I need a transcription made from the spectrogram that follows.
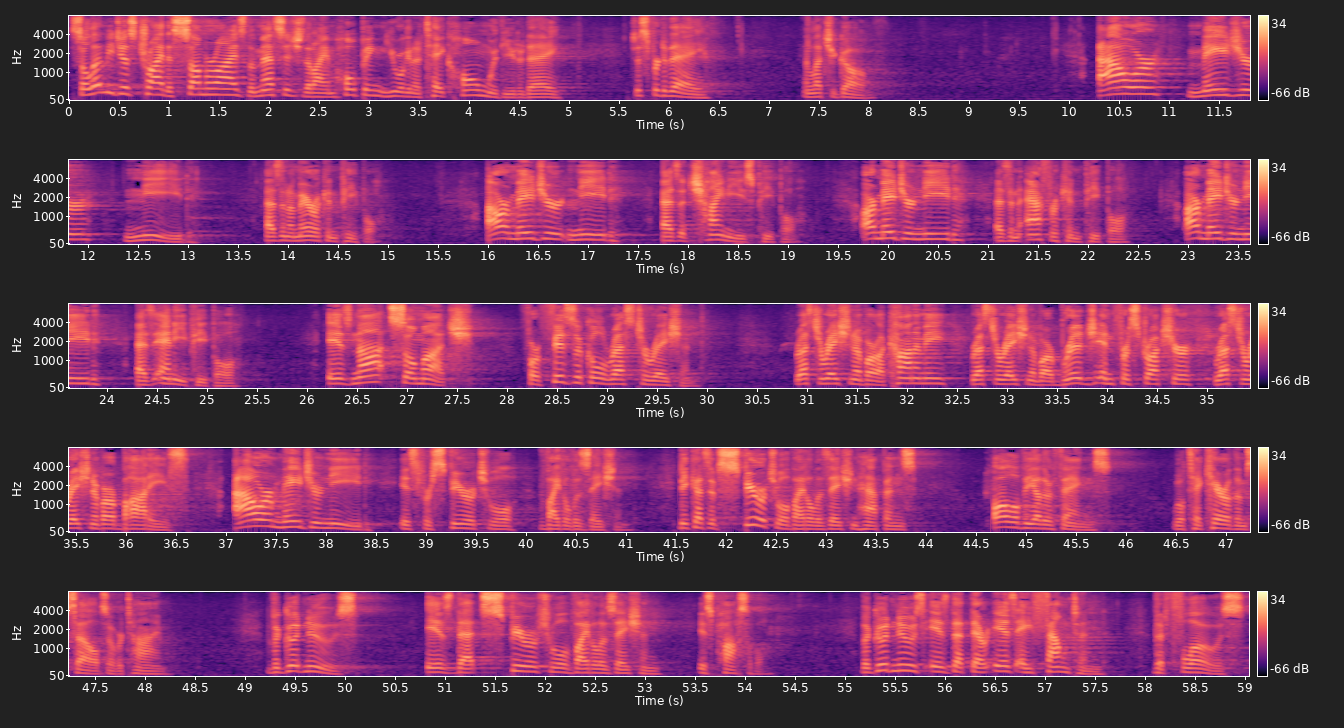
So let me just try to summarize the message that I am hoping you are going to take home with you today, just for today, and let you go. Our major need as an American people, our major need as a Chinese people, our major need as an African people, our major need as any people is not so much for physical restoration restoration of our economy, restoration of our bridge infrastructure, restoration of our bodies. Our major need is for spiritual vitalization. Because if spiritual vitalization happens, all of the other things will take care of themselves over time. The good news is that spiritual vitalization is possible. The good news is that there is a fountain that flows,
